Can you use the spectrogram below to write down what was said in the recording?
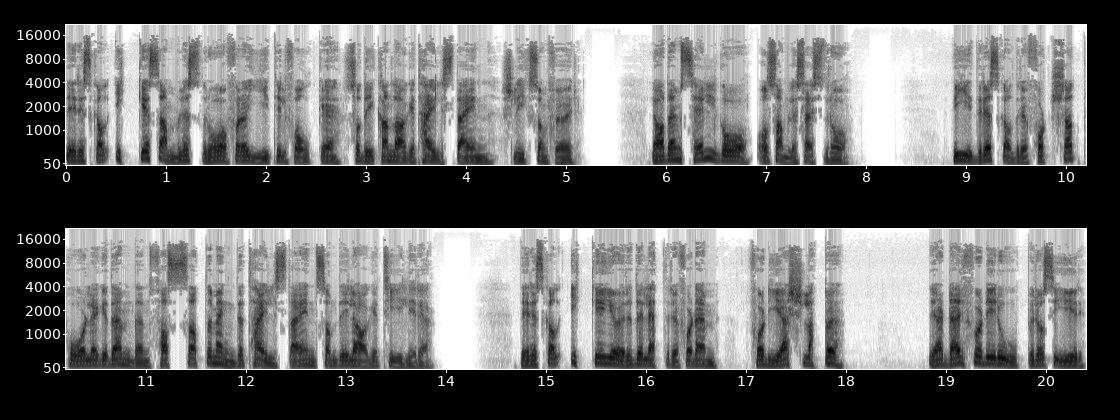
«Dere skal ikke samle strå for å gi til folket, så de kan lage teilstein, slik som før. La dem selv gå og samle seg strå. Videre skal dere fortsatt pålegge dem den fastsatte mengde teilstein som de laget tidligere. Dere skal ikke gjøre det lettere for dem, for de er slappe, det er derfor de roper og sier,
